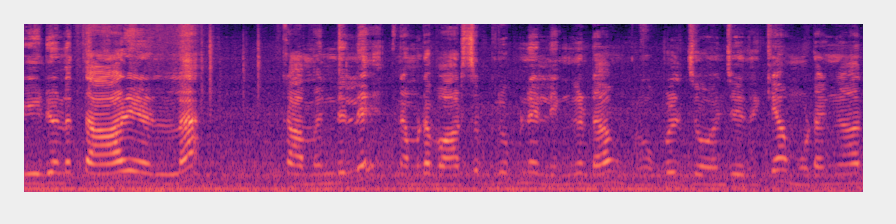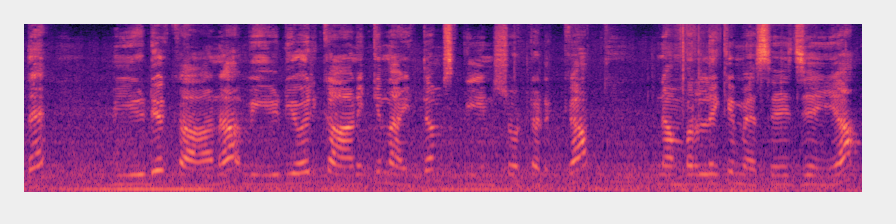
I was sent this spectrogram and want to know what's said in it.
വീഡിയോന്റെ താഴെയുള്ള കമന്റിൽ നമ്മുടെ വാട്സപ്പ് ഗ്രൂപ്പിന്റെ ലിങ്ക് ഉണ്ടാവും. ഗ്രൂപ്പിൽ ജോയിൻ ചെയ്തിരിക്കുക. മുടങ്ങാതെ വീഡിയോ കാണുക വീഡിയോയിൽ കാണിക്കുന്ന ഐറ്റം സ്ക്രീൻഷോട്ട് എടുക്കാം നമ്പറിലേക്ക് മെസ്സേജ് ചെയ്യുക.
